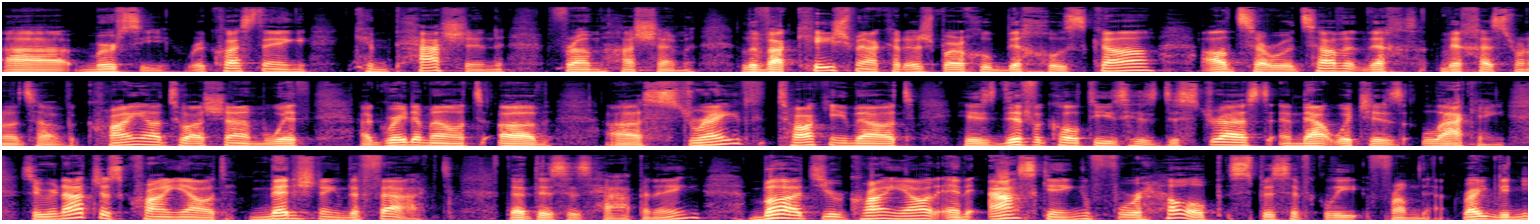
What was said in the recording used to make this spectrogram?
uh, mercy, requesting compassion from Hashem. Levakesh me'akadosh baruch hu bechozka al tzarotav v'chesronotav. Crying out to Hashem with a great amount of uh, strength, talking about his difficulties, his distress, and that which is lacking. So you're not just crying out, mentioning the fact that this is happening, but but you're crying out and asking for help specifically from that, right? And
